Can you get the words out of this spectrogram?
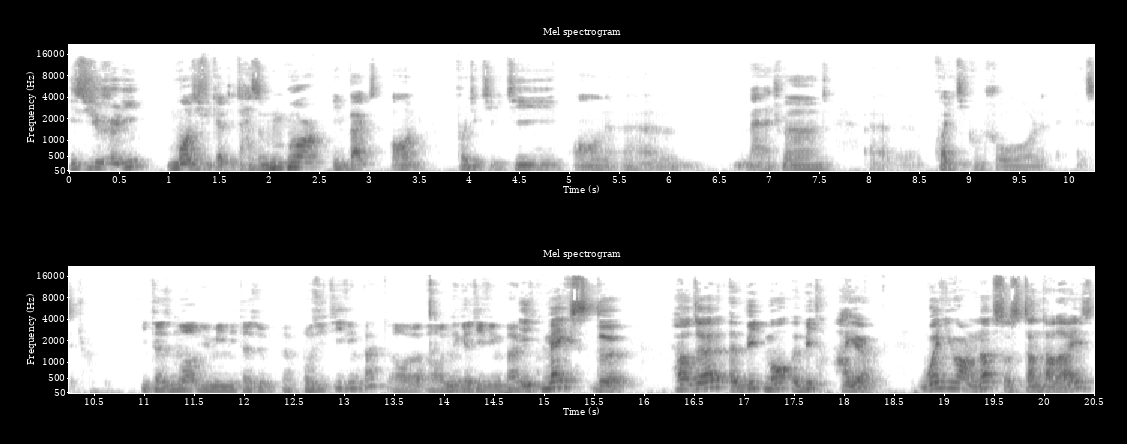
is usually more difficult. It has more impact on productivity, on uh, management, uh, quality control. It has more, you mean it has a, a positive impact or, or negative impact? It makes the hurdle a bit more, a bit higher. When you are not so standardized,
